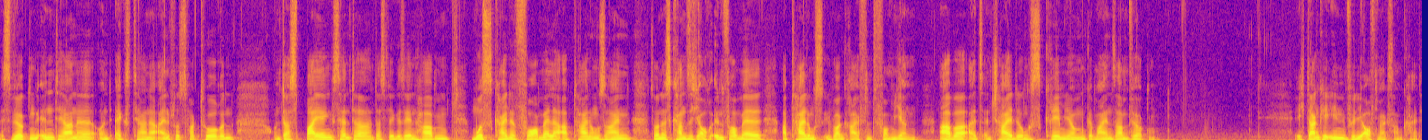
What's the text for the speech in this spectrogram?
Es wirken interne und externe Einflussfaktoren und das Buying Center, das wir gesehen haben, muss keine formelle Abteilung sein, sondern es kann sich auch informell abteilungsübergreifend formieren, aber als Entscheidungsgremium gemeinsam wirken. Ich danke Ihnen für die Aufmerksamkeit.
